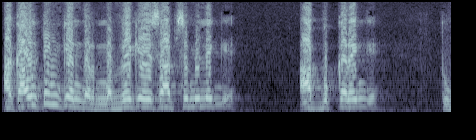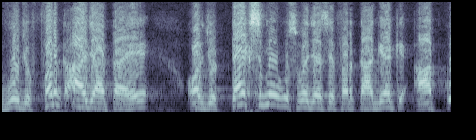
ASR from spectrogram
اکاؤنٹنگ کے اندر نبے کے حساب سے ملیں گے۔ آپ بک کریں گے۔ تو وہ جو فرق آ جاتا ہے اور جو ٹیکس میں اس وجہ سے فرق آ گیا کہ آپ کو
